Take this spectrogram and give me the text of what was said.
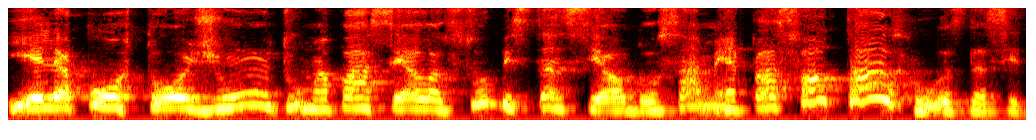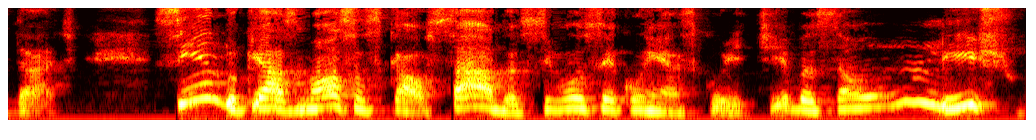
e ele aportou junto uma parcela substancial do orçamento para asfaltar as ruas da cidade. Sendo que as nossas calçadas, se você conhece Curitiba, são um lixo.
